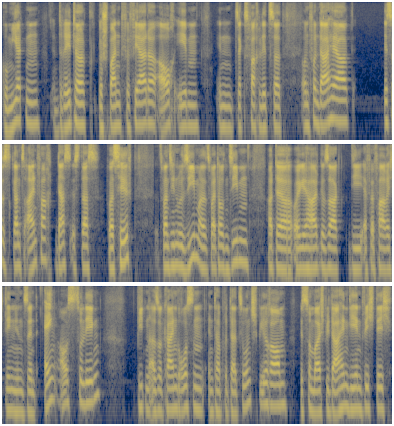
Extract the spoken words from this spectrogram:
gummierten Drähte gespannt für Pferde, auch eben in Sechsfachlitze. Und von daher ist es ganz einfach. Das ist das, was hilft. 2007, also 2007, hat der EuGH halt gesagt, die FFH-Richtlinien sind eng auszulegen, bieten also keinen großen Interpretationsspielraum. Ist zum Beispiel dahingehend wichtig,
